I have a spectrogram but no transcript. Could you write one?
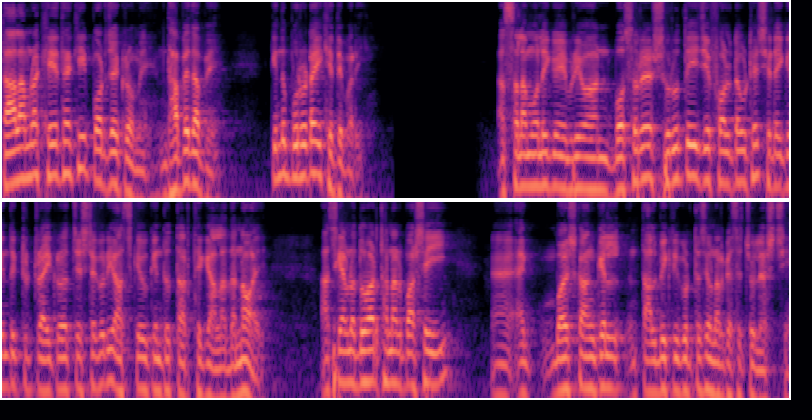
তাল আমরা খেয়ে থাকি পর্যায়ক্রমে, ধাপে ধাপে, কিন্তু পুরোটাই খেতে পারি। আসসালামু আলাইকুম এভরিওয়ান, বছরের শুরুতেই যে ফলটা উঠে সেটাই কিন্তু একটু ট্রাই করার চেষ্টা করি, আজকেও কিন্তু তার থেকে আলাদা নয়। আজকে আমরা দোহার থানার পাশেই এক বয়স্ক আঙ্কেল তাল বিক্রি করতেছে, ওনার কাছে চলে আসছি।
